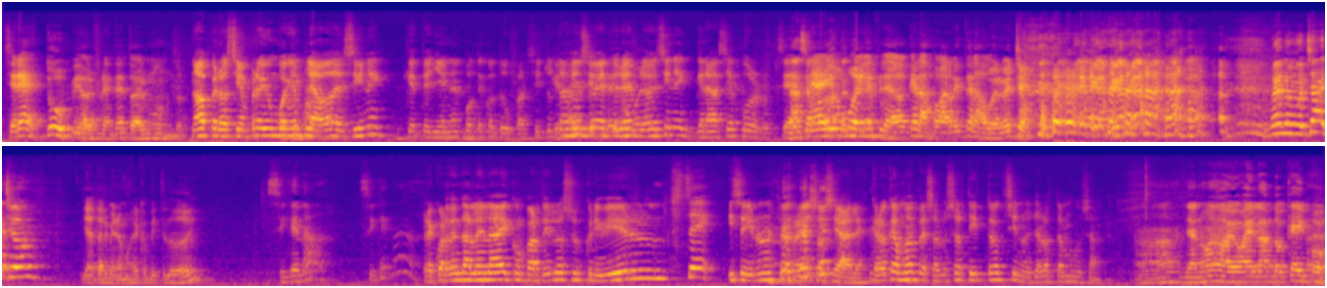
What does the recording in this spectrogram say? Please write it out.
si eres estúpido al frente de todo el mundo. No, pero siempre hay un buen empleado del cine que te llena el pote cotufa. Si tú Que estás no, viendo hay eres empleado del buen- cine, gracias por... Si Gracias hay por un buen empleado que las barra y te las vuelve a echar. Bueno, muchachos. ya terminamos el capítulo de hoy. Sí que nada. Sí que nada. Recuerden darle like, compartirlo, suscribirse y seguirnos en nuestras redes sociales. Creo que vamos a empezar a usar TikTok, si no ya lo estamos usando. Ajá, ya nos van a ver bailando K-pop.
